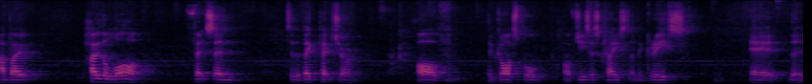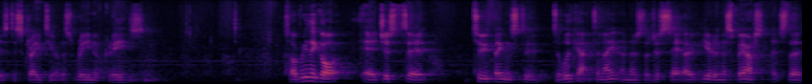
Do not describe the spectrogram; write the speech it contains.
about how the law fits in to the big picture of the gospel of Jesus Christ and the grace uh, that is described here, this reign of grace. So I've really got uh, just uh, two things to, to look at tonight, and as they're just set out here in this verse, it's, the,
